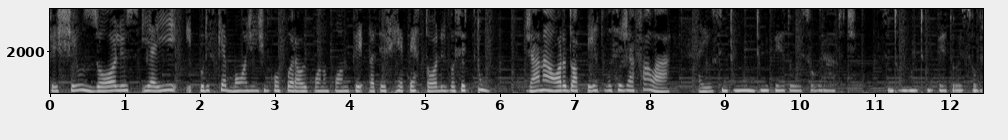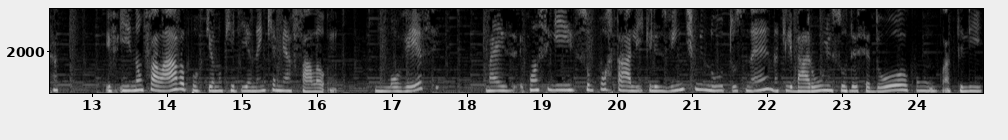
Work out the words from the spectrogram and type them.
fechei os olhos e aí e por isso que é bom a gente incorporar o Iponopono para ter esse repertório de você tum, já na hora do aperto você já falar. Aí eu sinto muito, me perdoe, sou grato, tia. Sinto muito, me perdoe, sou grato. E, e não falava porque eu não queria nem que a minha fala me movesse, mas eu consegui suportar ali aqueles 20 minutos, né, naquele barulho ensurdecedor, com aquele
